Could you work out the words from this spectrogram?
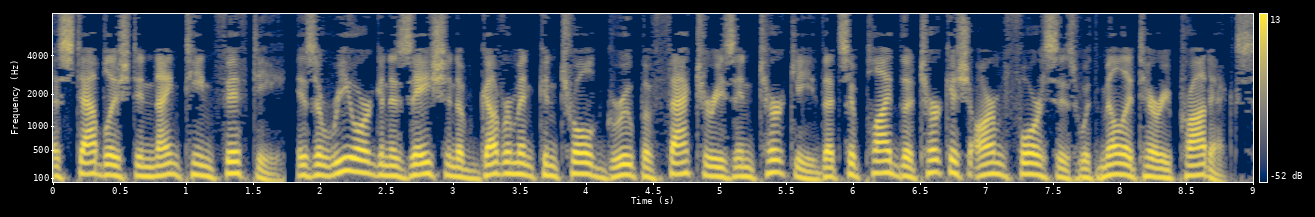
established in 1950, is a reorganization of government-controlled group of factories in Turkey that supplied the Turkish armed forces with military products.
